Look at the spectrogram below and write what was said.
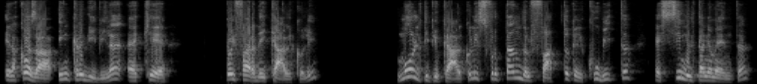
E la cosa incredibile è che puoi fare dei calcoli, molti più calcoli, sfruttando il fatto che il qubit è simultaneamente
